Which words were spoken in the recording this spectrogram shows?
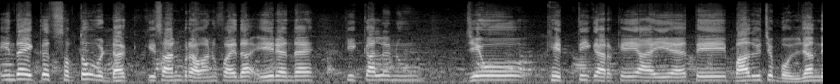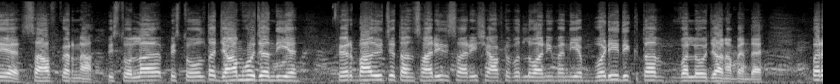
ਇਹਦਾ ਇੱਕ ਸਭ ਤੋਂ ਵੱਡਾ ਕਿਸਾਨ ਭਰਾਵਾਂ ਨੂੰ ਫਾਇਦਾ ਇਹ ਰਹਿੰਦਾ ਹੈ ਕਿ ਕੱਲ ਨੂੰ ਜੇ ਉਹ ਖੇਤੀ ਕਰਕੇ ਆਏ ਹੈ ਤੇ ਬਾਅਦ ਵਿੱਚ ਭੁੱਲ ਜਾਂਦੇ ਆ ਸਾਫ਼ ਕਰਨਾ ਪਿਸਤੌਲਾ ਪਿਸਤੌਲ ਤਾਂ ਜਾਮ ਹੋ ਜਾਂਦੀ ਹੈ। ਫਿਰ ਬਾਅਦ ਵਿੱਚ ਤਾਂ ਸਾਰੀ ਦੀ ਸਾਰੀ ਸ਼ਾਫਟ ਬਦਲਵਾਣੀ ਪੈਂਦੀ ਹੈ, ਬੜੀ ਦਿੱਕਤਾਂ ਵੱਲੋਂ ਜਾਣਾ ਪੈਂਦਾ ਹੈ। ਪਰ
